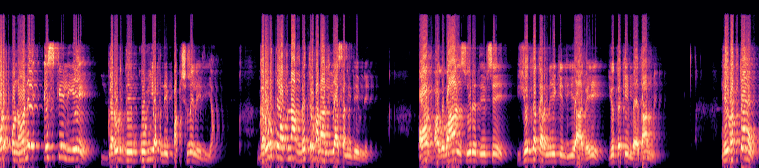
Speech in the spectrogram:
और उन्होंने इसके लिए गरुड़ देव को भी अपने पक्ष में ले लिया। गरुड़ को अपना मित्र बना लिया शनिदेव ने। और भगवान सूर्यदेव से युद्ध करने के लिए आ गए, युद्ध के मैदान में। हे भक्तों,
